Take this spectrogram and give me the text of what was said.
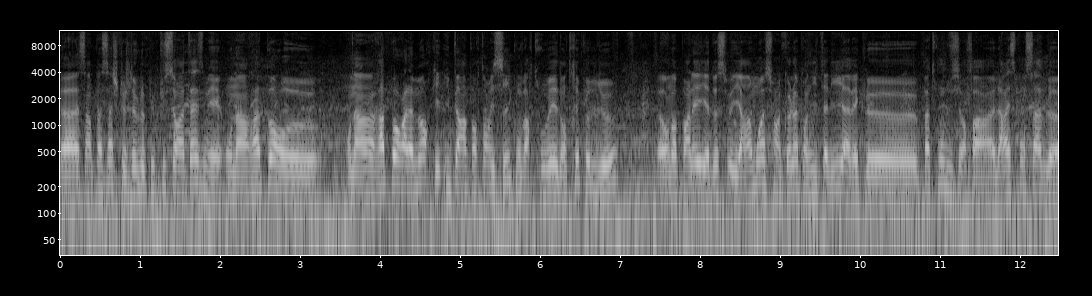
Euh, c'est un passage que je développais plus sur la thèse, mais on a un rapport, on a un rapport à la mort qui est hyper important ici, qu'on va retrouver dans très peu de lieux. Euh, on en parlait il y, a un mois sur un colloque en Italie avec le patron du, enfin la responsable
